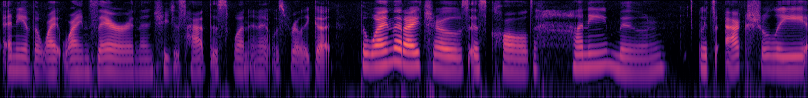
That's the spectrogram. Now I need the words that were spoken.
any of the white wines there and then she just had this one and it was really good. The wine that I chose is called Honey Moon. It's actually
